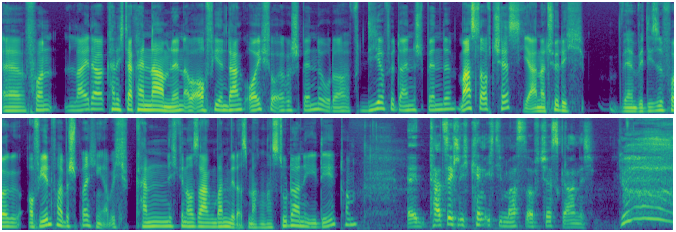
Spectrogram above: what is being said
Äh, von leider kann ich da keinen Namen nennen, aber auch vielen Dank euch für eure Spende oder dir für deine Spende. Master of Chess, ja, natürlich werden wir diese Folge auf jeden Fall besprechen, aber ich kann nicht genau sagen, wann wir das machen. Hast du da eine Idee, Tom? Äh, tatsächlich kenne ich die Master of Chess gar nicht.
